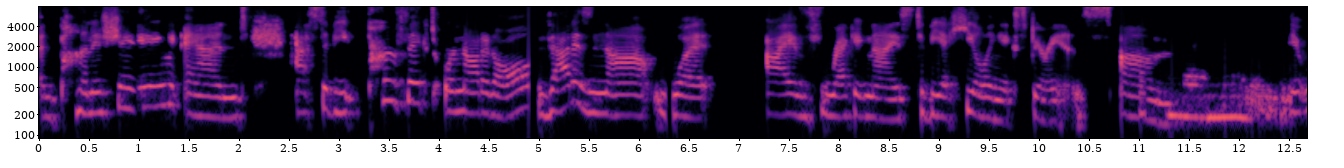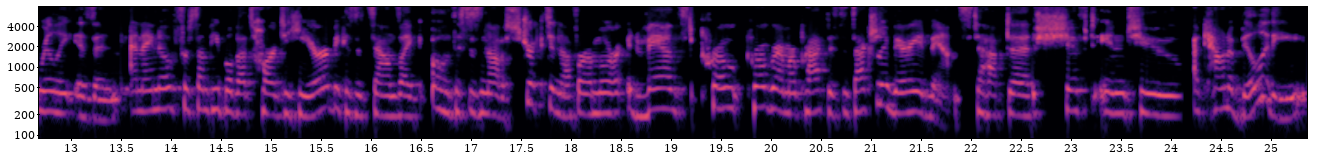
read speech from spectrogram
and punishing and has to be perfect or not at all, that is not what I've recognized to be a healing experience. Um, it really isn't. And I know for some people that's hard to hear because it sounds like, oh, this is not a strict enough or a more advanced pro- program or practice. It's actually very advanced to have to shift into accountability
